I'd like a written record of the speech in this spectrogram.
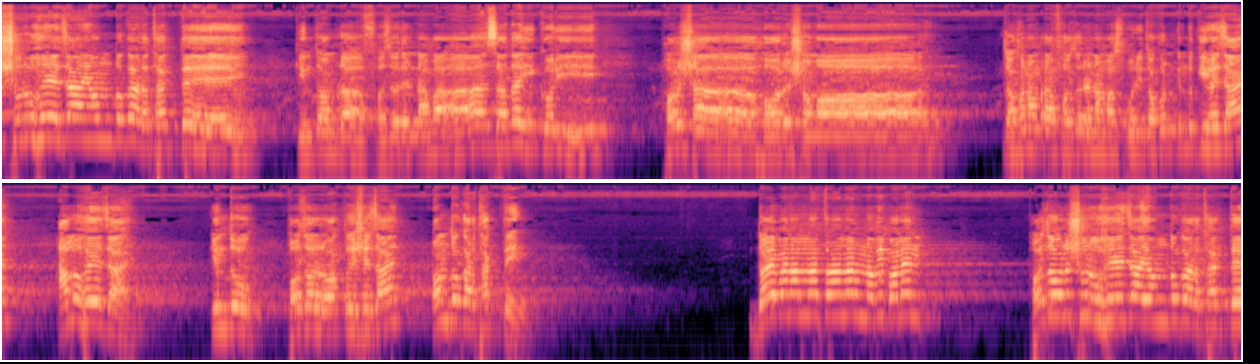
শুরু হয়ে যায় অন্ধকার থাকতে, কিন্তু আমরা ফজরের নামাজ আদায় করি ফর্সা হর সময়। যখন আমরা ফজরের নামাজ পড়ি, তখন কিন্তু কি হয়ে যায়? আলো হয়ে যায়। কিন্তু ফজরের রক্ত এসে যায় অন্ধকার থাকতেই। দয়বান আল্লাহ তাআলার নবী বলেন, ফজর শুরু হয়ে যায় অন্ধকার থাকতে,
